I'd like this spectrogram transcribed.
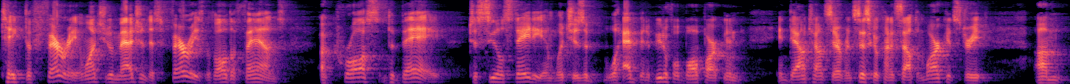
take the ferry. I want you to imagine this ferries with all the fans across the bay to Seal Stadium, which is a, what had been a beautiful ballpark in, in downtown San Francisco, kind of south of Market Street um,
